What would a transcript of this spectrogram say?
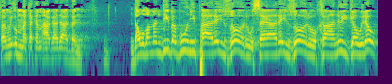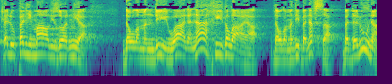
فەرمووی ئوممەتەکەم ئاگادار بن دەوڵەمەندی بە بوونی پارەی زۆر و سەیارەی زۆر و خانووی گەورە و کەلوپەلی ماڵی زۆر نییە دەوڵەمەندی وا لە ناخی دڵایە دەوڵەمەندی بە نەفسە بە دەروونە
